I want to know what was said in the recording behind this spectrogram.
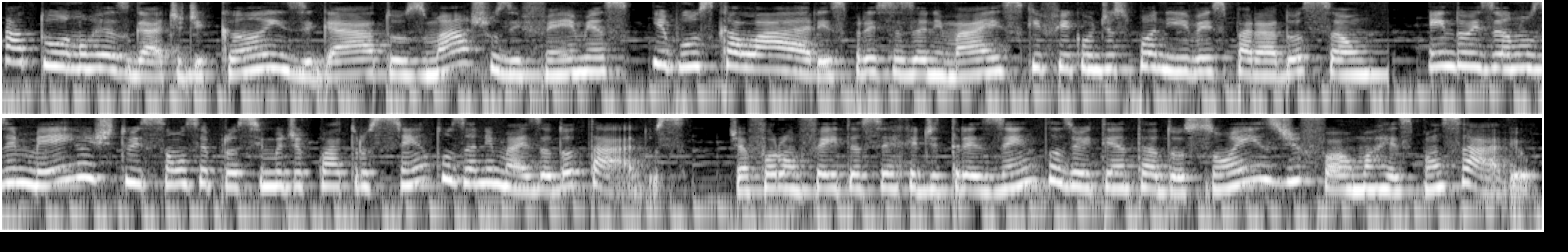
atua no resgate de cães e gatos, machos e fêmeas e busca lares para esses animais que ficam disponíveis para adoção. Em dois anos e meio, a instituição se aproxima de 400 animais adotados. Já foram feitas cerca de 380 adoções de forma responsável.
